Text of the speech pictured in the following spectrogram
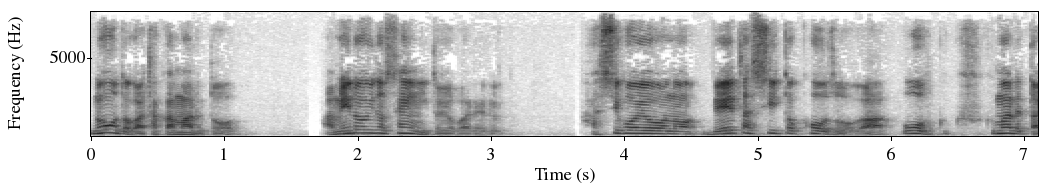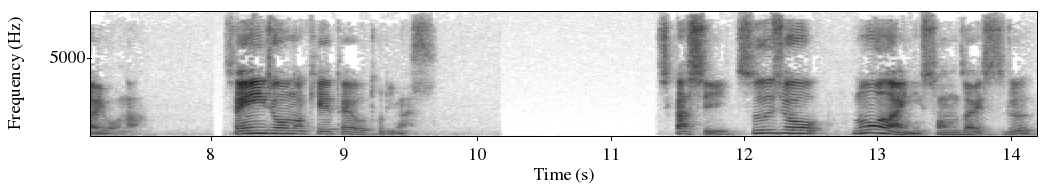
濃度が高まるとアミロイド繊維と呼ばれるはしご用の β シート構造が多く含まれたような繊維状の形態をとります。しかし通常脳内に存在する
